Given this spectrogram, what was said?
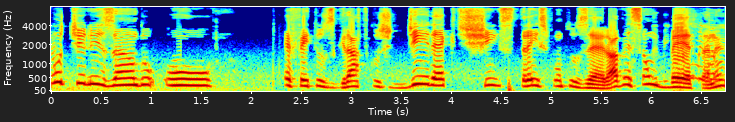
Utilizando o efeitos gráficos DirectX 3.0, a versão beta, né?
